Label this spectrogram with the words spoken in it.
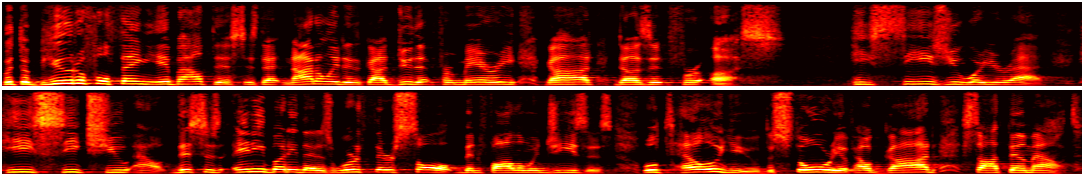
But the beautiful thing about this is that not only does God do that for Mary, God does it for us. He sees you where you're at. He seeks you out. This is anybody that is worth their salt, been following Jesus, will tell you the story of how God sought them out.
